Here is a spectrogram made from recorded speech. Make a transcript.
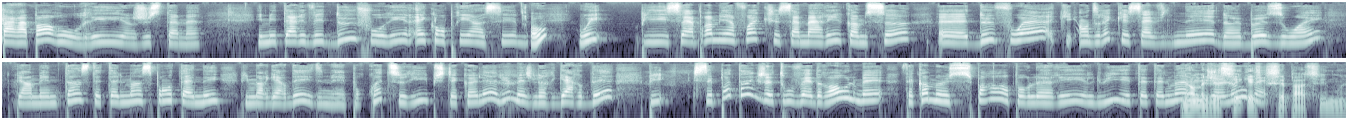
par rapport au rire, justement. Il m'est arrivé deux faux rires incompréhensibles. Oh. Oui. Puis c'est la première fois que ça m'arrive comme ça. Euh, deux fois, qui- on dirait que ça venait d'un besoin. Puis en même temps, c'était tellement spontané. Puis il me regardait, il dit Mais pourquoi tu ris Puis j'étais collée à lui, mais je le regardais. Puis c'est pas tant que je le trouvais drôle, mais c'était comme un support pour le rire. Lui, il était tellement. non, mais je sais qu'est-ce mais qui s'est passé, moi.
